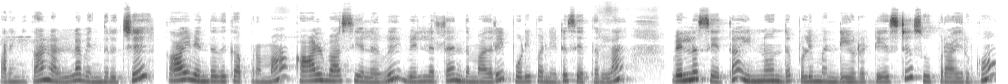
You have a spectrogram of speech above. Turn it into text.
பரங்கிக்காய் நல்லா வெந்துருச்சு. காய் வெந்ததுக்கு அப்புறமா கால்வாசி அளவு வெள்ளத்தை இந்த மாதிரி பொடி பண்ணிவிட்டு சேர்த்துடலாம். வெள்ளம் சேர்த்தா இன்னும் இந்த புளிமண்டியோட டேஸ்ட்டு சூப்பராக இருக்கும்.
